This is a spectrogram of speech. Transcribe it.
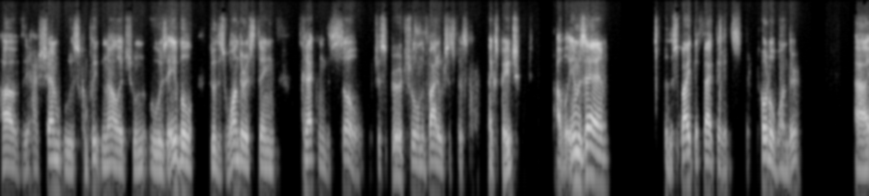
of the Hashem who is complete knowledge, who, who is able to do this wondrous thing, connecting the soul, which is spiritual, and the body, which is physical. Next page. Despite the fact that it's a total wonder, uh,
